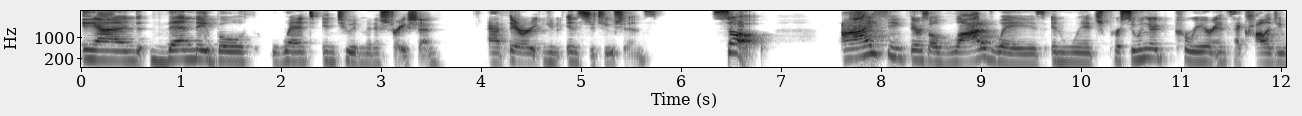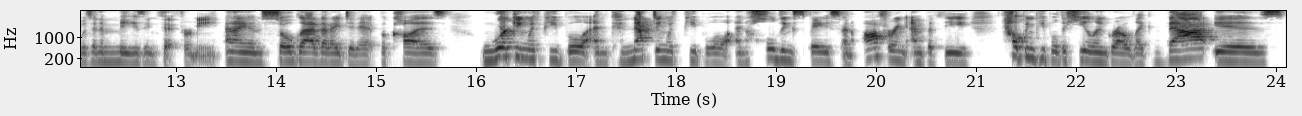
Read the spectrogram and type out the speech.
And then they both went into administration at their institutions. So I think there's a lot of ways in which pursuing a career in psychology was an amazing fit for me. And I am so glad that I did it because working with people and connecting with people and holding space and offering empathy, helping people to heal and grow, like that is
